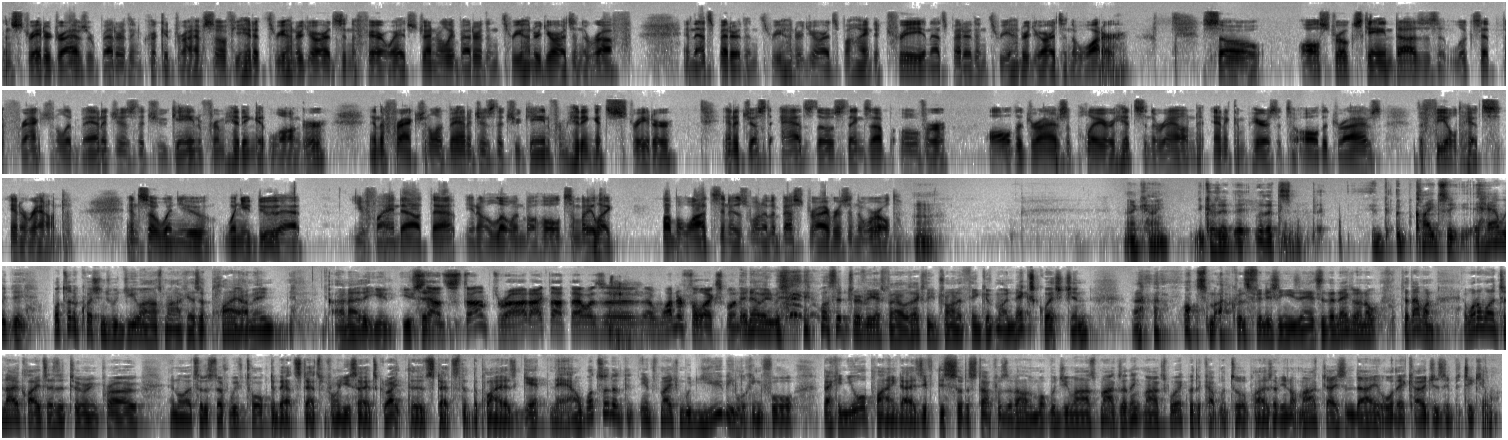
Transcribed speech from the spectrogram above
and straighter drives are better than crooked drives. So if you hit it 300 yards in the fairway, it's generally better than 300 yards in the rough, and that's better than 300 yards behind a tree, and that's better than 300 yards in the water. So all strokes gain does is it looks at the fractional advantages that you gain from hitting it longer and the fractional advantages that you gain from hitting it straighter, and it just adds those things up over all the drives a player hits in the round and it compares it to all the drives the field hits in a round. And so when you when you do that, you find out that, you know, lo and behold, somebody like Bubba Watson is one of the best drivers in the world. Hmm. Okay because it, it, it's Clates, how would what sort of questions would you ask Mark as a player? I mean, I know that you've you've you said, sound stumped, Rod. I thought that was a, a wonderful explanation. No, it was it was a terrific explanation. I was actually trying to think of my next question uh, whilst Mark was finishing his answer. The next one to that one, and what I wanted to know, Clates, as a touring pro and all that sort of stuff. We've talked about stats before, and you say it's great the stats that the players get now. What sort of information would you be looking for back in your playing days if this sort of stuff was available? And what would you ask Mark? Because I think Mark's worked with a couple of tour players. Have you not, Mark? Jason Day or their coaches in particular?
